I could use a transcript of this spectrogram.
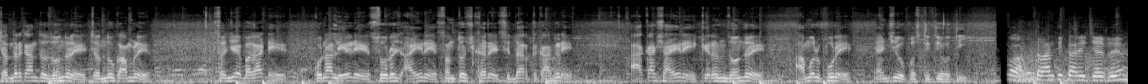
चंद्रकांत जोंधळे चंदू कांबळे संजय बगाटे कुणाल येडे सूरज आहिरे संतोष खरे सिद्धार्थ काकडे आकाश आयरे किरण जोंधळे अमोल पुरे यांची उपस्थिती होती. क्रांतिकारी जय भीम.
